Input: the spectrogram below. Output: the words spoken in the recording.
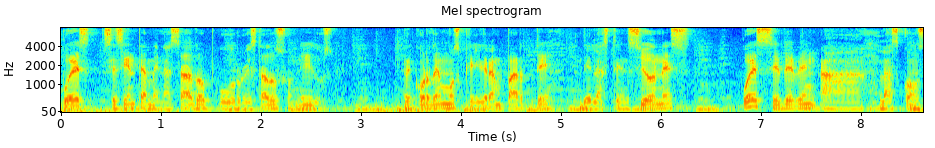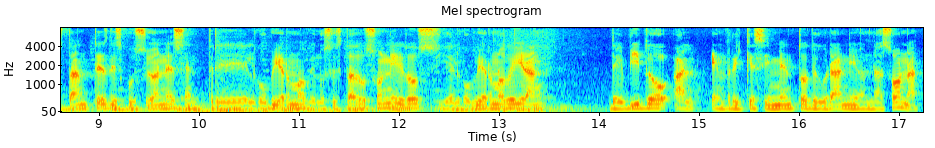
pues se siente amenazado por Estados Unidos. Recordemos que gran parte de las tensiones pues se deben a las constantes discusiones entre el gobierno de los Estados Unidos y el gobierno de Irán debido al enriquecimiento de uranio en la zona.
